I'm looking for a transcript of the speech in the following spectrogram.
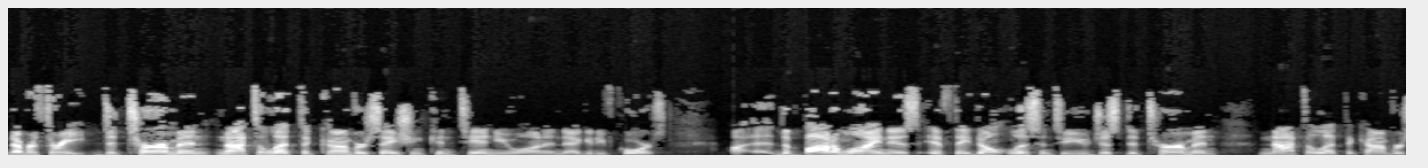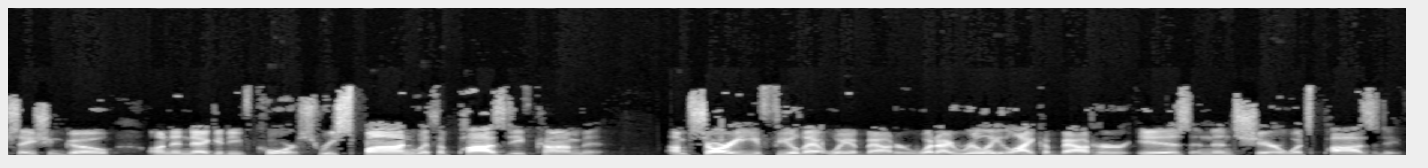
Number three, determine not to let the conversation continue on a negative course. Uh, the bottom line is if they don't listen to you, just determine not to let the conversation go on a negative course. Respond with a positive comment. I'm sorry you feel that way about her. What I really like about her is, and then share what's positive.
